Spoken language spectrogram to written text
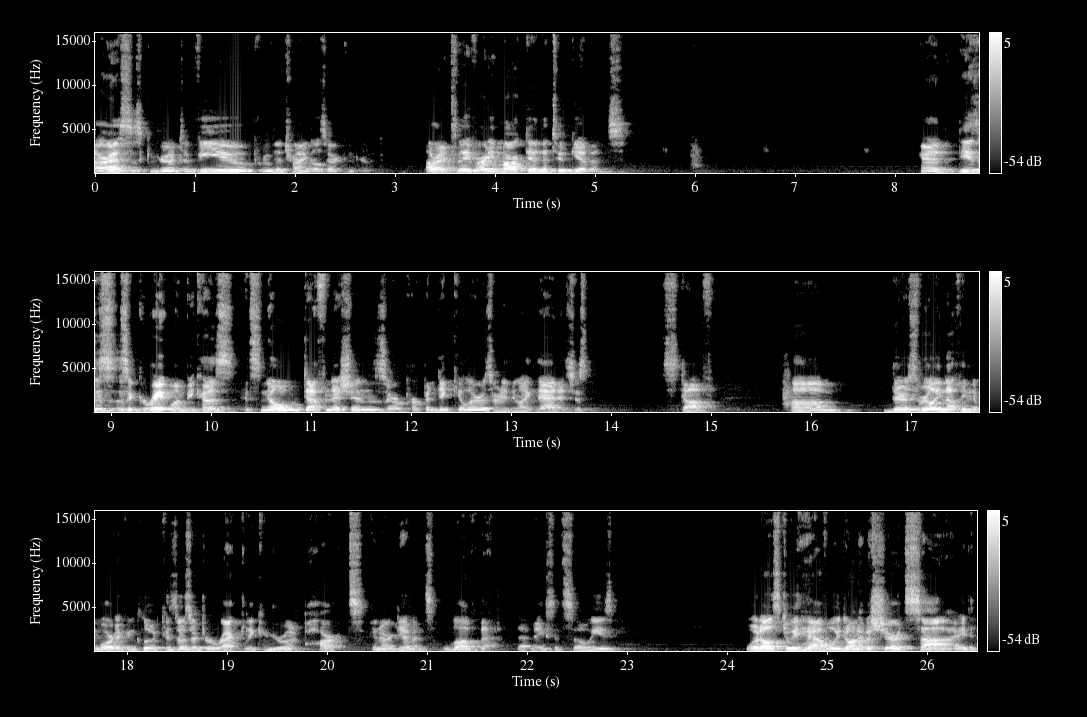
RS is congruent to VU. Prove the triangles are congruent. All right, so they've already marked in the two givens. And these, this is a great one because it's no definitions or perpendiculars or anything like that. It's just stuff. Um, there's really nothing more to conclude because those are directly congruent parts in our givens. Love that. That makes it so easy. What else do we have? Well, we don't have a shared side.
